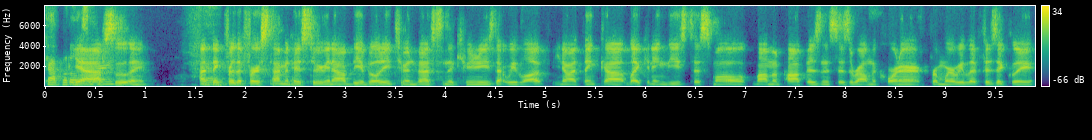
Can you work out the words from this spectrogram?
Capital yeah sorry? absolutely I think for the first time in history, we now have the ability to invest in the communities that we love. You know, I think uh, likening these to small mom and pop businesses around the corner from where we live physically,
